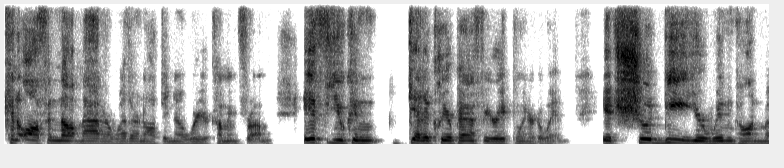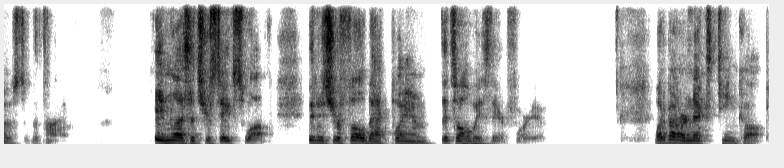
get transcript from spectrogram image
can often not matter whether or not they know where you're coming from. If you can get a clear path for your eight pointer to win, it should be your win con most of the time, unless it's your safe swap. Then it's your fallback plan that's always there for you. What about our next team comp?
